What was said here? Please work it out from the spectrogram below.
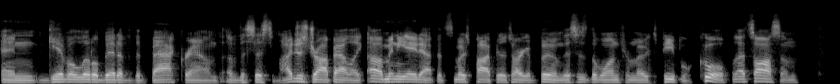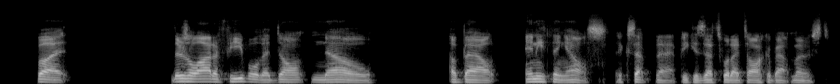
and give a little bit of the background of the system. I just drop out like, oh, mini ADAP, it's the most popular target. Boom, this is the one for most people. Cool, that's awesome. But there's a lot of people that don't know about anything else except that because that's what I talk about most.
